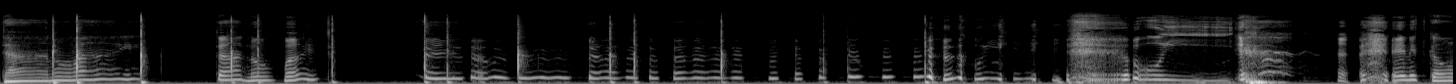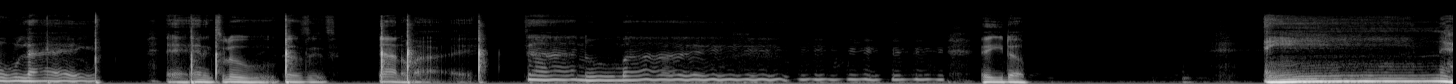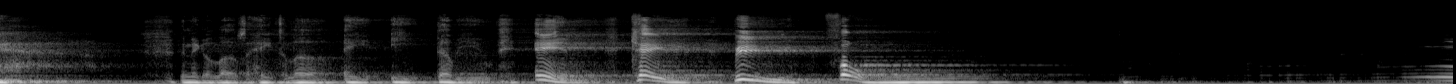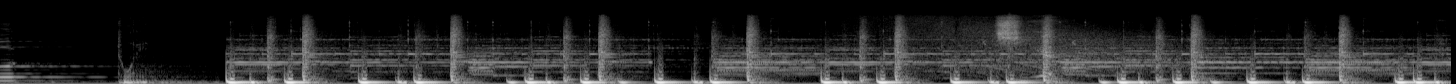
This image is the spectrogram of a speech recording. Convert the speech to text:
Dynamite, dynamite. And it's gon' lie and explode cause it's dynamite. Dynamite. Hey. And now, the nigga loves to hate to love. A E W N K B 4. Twenty.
